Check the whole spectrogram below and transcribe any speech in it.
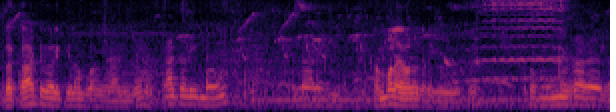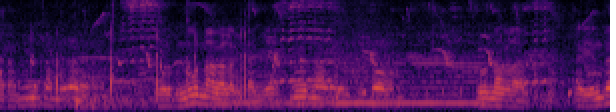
இல்லை காட்டு வேலைக்கெல்லாம் போவீங்களா நீங்கள் காட்டு வேலைக்கும் போவோம். எல்லா வேலைக்கும் சம்பளம் எவ்வளோ கிடைக்கும் உங்களுக்கு? இப்போ முந்நூறுரூவா தரேன் முந்நூற்றம்பது ரூபா தரேன் உங்களுக்கு நூறு நாள் வேலை இருக்காங்க? நூறு நாள் போவோம். நூறு நாள் வேலை இருக்கு. அது எந்த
